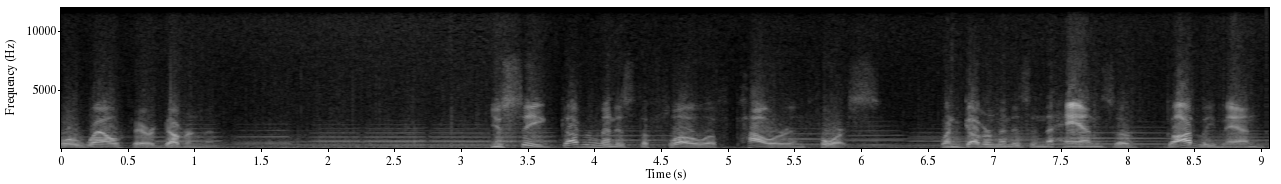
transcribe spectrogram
for welfare government. You see, government is the flow of power and force. When government is in the hands of godly men,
